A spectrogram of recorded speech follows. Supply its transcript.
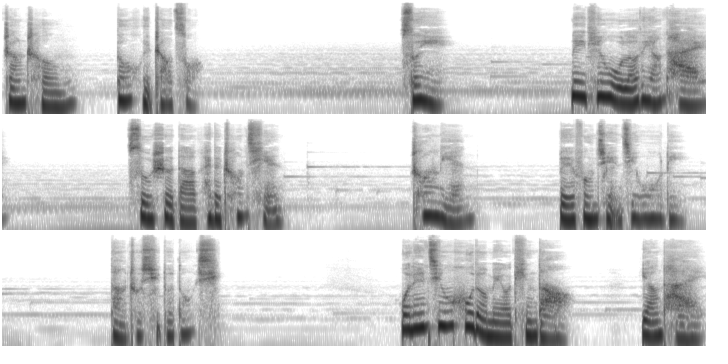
张成都会照做。所以，那天五楼的阳台，宿舍打开的窗前。窗帘被风卷进屋里，挡住许多东西。我连惊呼都没有听到，阳台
